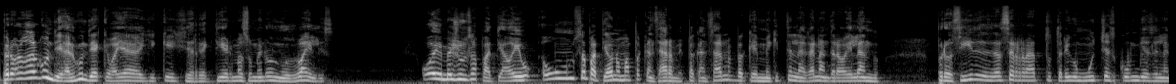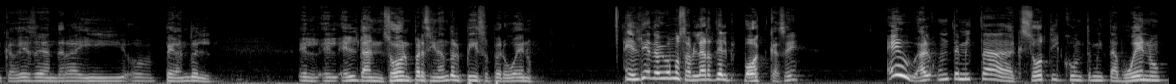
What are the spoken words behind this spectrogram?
Pero algún día, algún día que vaya que se reactiven más o menos los bailes. Oye, me he hecho un zapateado, un zapateado nomás para cansarme, para cansarme, para que me quiten la gana de andar bailando. Pero sí, desde hace rato traigo muchas cumbias en la cabeza de andar ahí pegando el, el, el, el danzón, persinando el piso, pero bueno. El día de hoy vamos a hablar del podcast, ¿eh? Un temita exótico, un temita bueno.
